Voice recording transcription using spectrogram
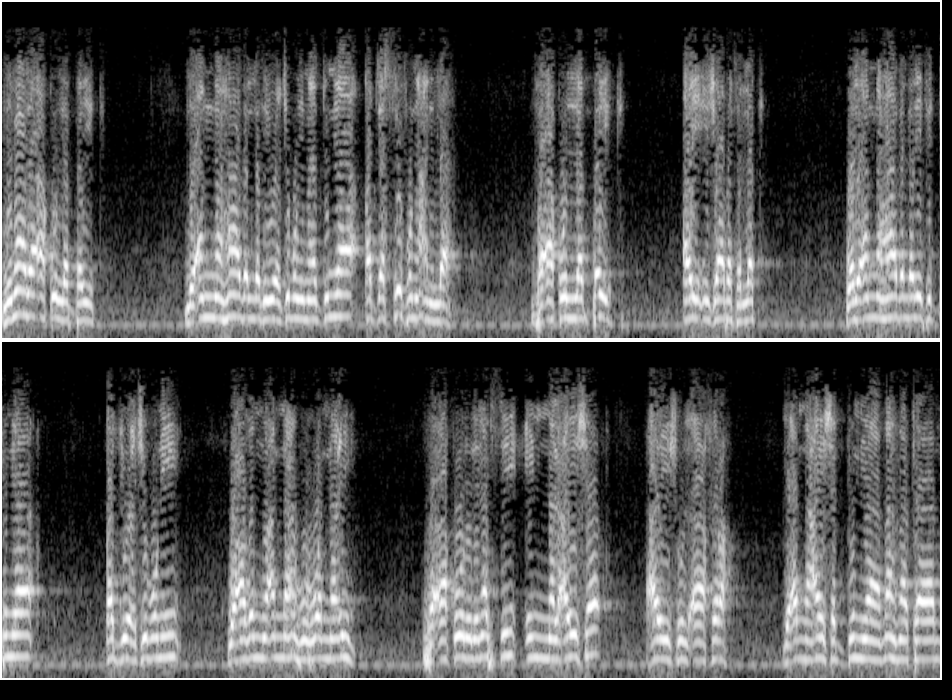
لماذا أقول لبيك؟ لأن هذا الذي يعجبني من الدنيا قد يصرفني عن الله فأقول لبيك أي إجابة لك ولأن هذا الذي في الدنيا قد يعجبني وأظن أنه هو النعيم فأقول لنفسي إن العيش عيش الآخرة لأن عيش الدنيا مهما كان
